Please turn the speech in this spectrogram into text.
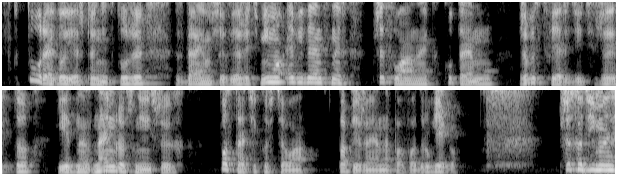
w którego jeszcze niektórzy zdają się wierzyć, mimo ewidentnych przesłanek ku temu, żeby stwierdzić, że jest to jedna z najmroczniejszych postaci kościoła papieża Jana Pawła II. Przechodzimy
